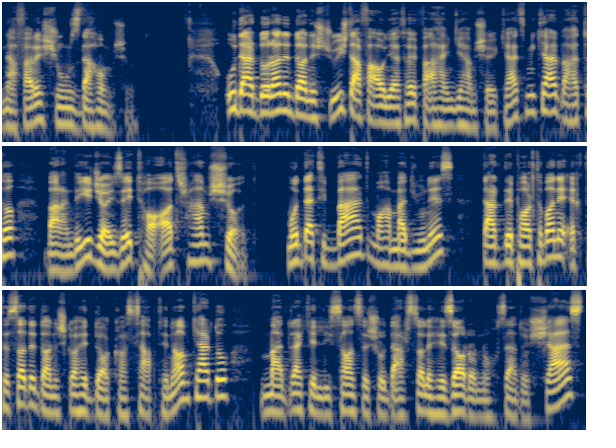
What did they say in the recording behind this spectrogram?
نفر 16 هم شد. او در دوران دانشجوییش در فعالیت های فرهنگی هم شرکت می کرد و حتی برنده جایزه تئاتر هم شد. مدتی بعد محمد یونس در دپارتمان اقتصاد دانشگاه داکا ثبت نام کرد و مدرک لیسانسش رو در سال 1960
